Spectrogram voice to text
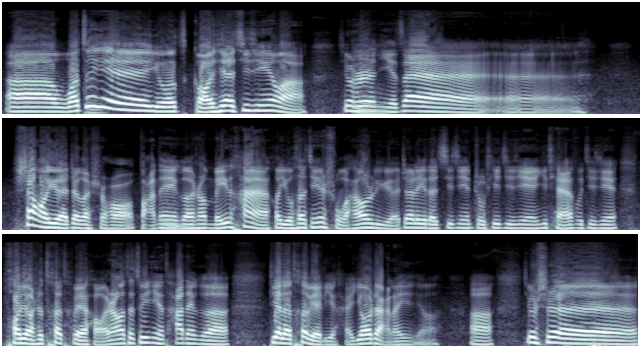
啊，我最近有搞一些基金嘛，就是你在呃上个月这个时候把那个什么煤炭和有色金属还有铝这类的基金主题基金 ETF 基金抛掉是特特别好，然后在最近它那个跌的特别厉害，腰斩了已经。啊，就是。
